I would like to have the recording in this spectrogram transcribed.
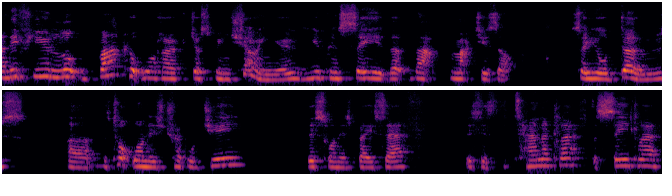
And if you look back at what I've just been showing you, you can see that that matches up. So your does, uh, the top one is treble G, this one is bass F, this is the tenor clef, the C clef,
